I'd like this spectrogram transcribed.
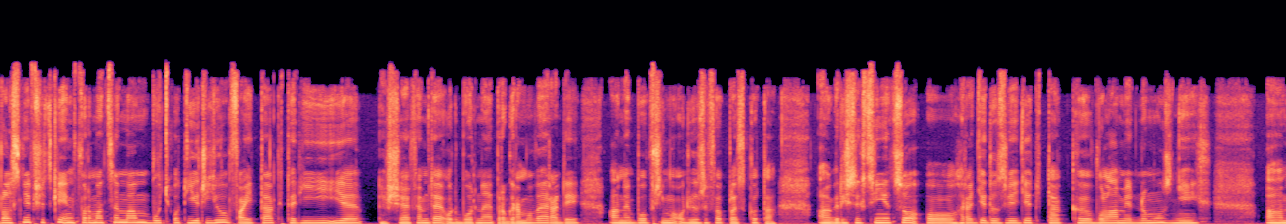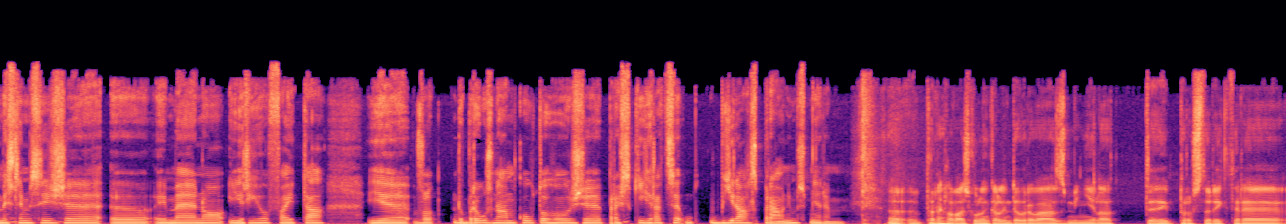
vlastně všechny informace mám buď od Jiřího Fajta, který je šéfem té odborné programové rady, anebo přímo od Josefa Pleskota. A když se chci něco o hradě dozvědět, tak volám jednomu z nich a myslím si, že eh, jméno Jiřího Fajta je dobrou známkou toho, že Pražský hrad se ubírá správným směrem. Eh, pane Hlaváčku, Lenka Lindaurová zmínila ty prostory, které eh,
